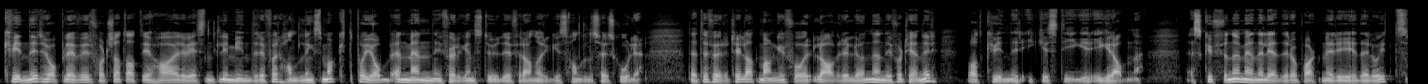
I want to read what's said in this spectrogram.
Kvinner opplever fortsatt at de har vesentlig mindre forhandlingsmakt på jobb enn menn, ifølge en studie fra Norges handelshøyskole. Dette fører til at mange får lavere lønn enn de fortjener, og at kvinner ikke stiger i gradene. Det er skuffende, mener leder og partner i Deloitte,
